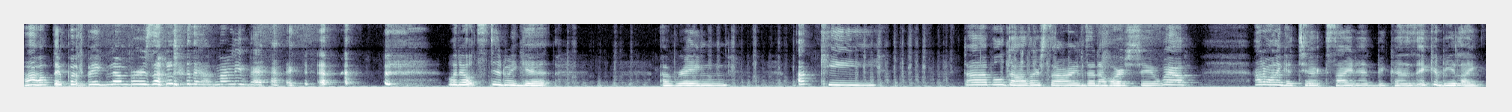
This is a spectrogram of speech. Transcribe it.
I hope they put big numbers under that money bag. what else did we get? A ring, a key, double dollar signs, and a horseshoe. Well, I don't want to get too excited because it could be like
